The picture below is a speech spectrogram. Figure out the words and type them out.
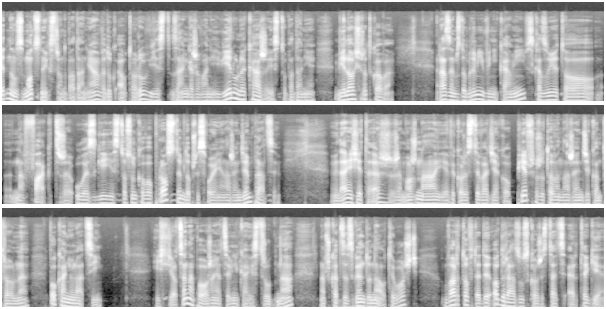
Jedną z mocnych stron badania, według autorów, jest zaangażowanie wielu lekarzy. Jest to badanie wieloośrodkowe. Razem z dobrymi wynikami wskazuje to na fakt, że USG jest stosunkowo prostym do przyswojenia narzędziem pracy. Wydaje się też, że można je wykorzystywać jako pierwszorzutowe narzędzie kontrolne po kaniulacji. Jeśli ocena położenia cewnika jest trudna, np. ze względu na otyłość, warto wtedy od razu skorzystać z RTG.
